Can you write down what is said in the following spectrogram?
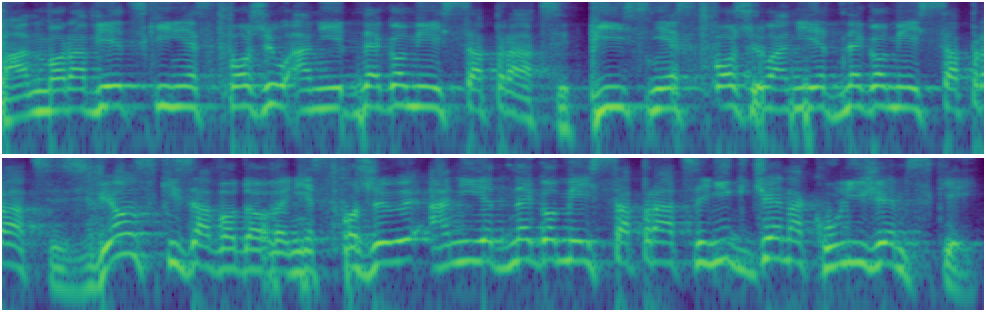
Pan Morawiecki nie stworzył ani jednego miejsca pracy. PiS nie stworzył ani jednego miejsca pracy. Związki zawodowe nie stworzyły ani jednego miejsca pracy nigdzie na kuli ziemskiej.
